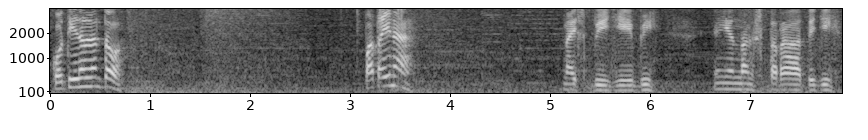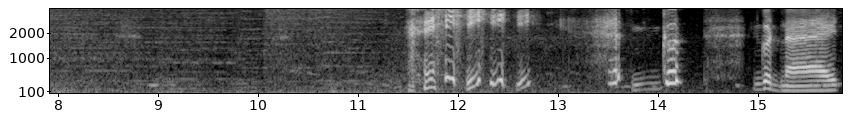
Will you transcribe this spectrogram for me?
Konti na lang to. Patay na. Nice BGB. Yan yun ang strategy. Good. Good night.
